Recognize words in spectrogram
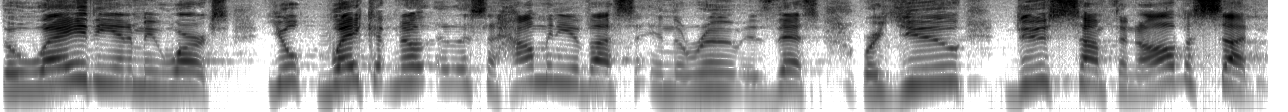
the way the enemy works, you'll wake up. No, listen, how many of us in the room is this where you do something, all of a sudden,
